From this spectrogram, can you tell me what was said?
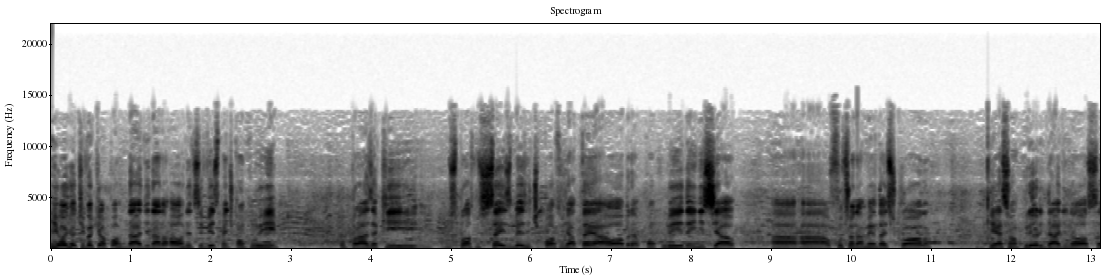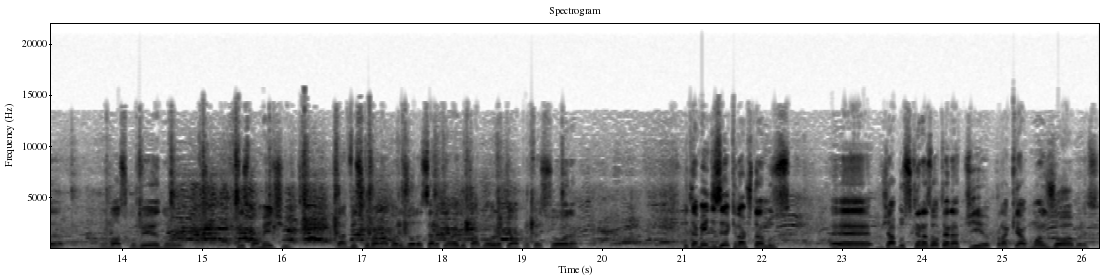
e hoje eu tive aqui a oportunidade de dar a ordem de serviço para a gente concluir. O prazo é que nos próximos seis meses a gente possa já ter a obra concluída, inicial, a, a, o funcionamento da escola, que essa é uma prioridade nossa, do nosso governo, principalmente da vice-governadora Isolda Sela, que é uma educadora, que é uma professora. E também dizer que nós estamos é, já buscando as alternativas para que algumas obras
